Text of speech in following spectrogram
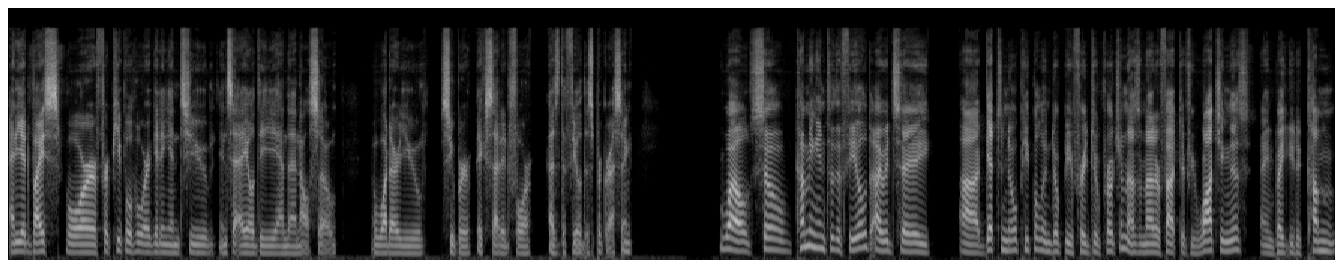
any advice for for people who are getting into into ALD and then also what are you super excited for as the field is progressing? Well, so coming into the field, I would say uh, get to know people and don't be afraid to approach them. As a matter of fact, if you're watching this, I invite you to come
